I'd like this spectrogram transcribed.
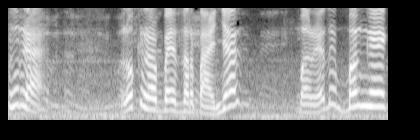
Bener nggak? Lo kilometer panjang baru bengek.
